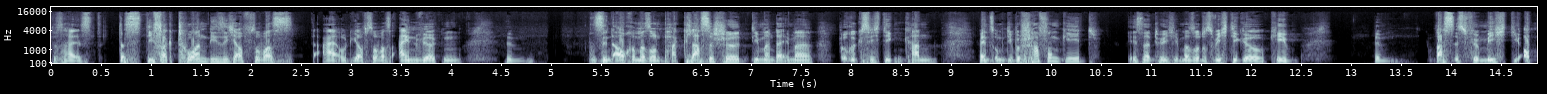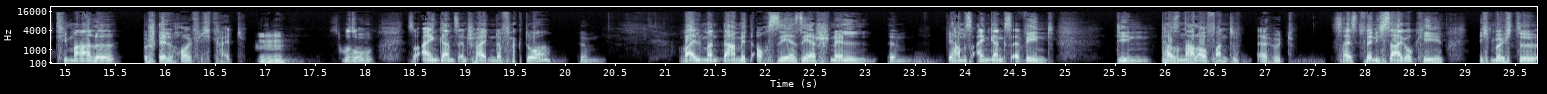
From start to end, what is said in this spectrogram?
Das heißt, dass die Faktoren, die sich auf sowas, äh, die auf sowas einwirken, es sind auch immer so ein paar klassische, die man da immer berücksichtigen kann. Wenn es um die Beschaffung geht, ist natürlich immer so das Wichtige, okay, ähm, was ist für mich die optimale Bestellhäufigkeit? Mhm. So, so ein ganz entscheidender Faktor, ähm, weil man damit auch sehr, sehr schnell, ähm, wir haben es eingangs erwähnt, den Personalaufwand erhöht. Das heißt, wenn ich sage, okay, ich möchte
